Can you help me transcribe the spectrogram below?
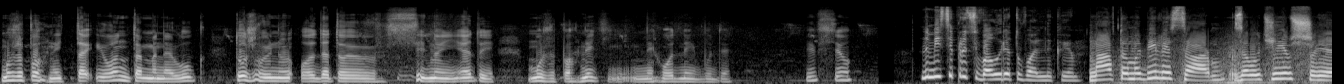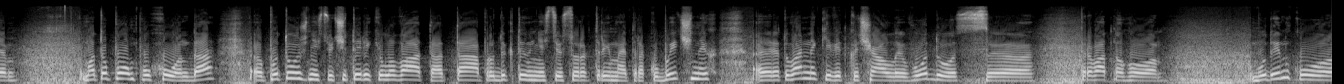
може погнити. Та і вон там мене лук. Теж він ето сильної етої, може погнити і негодний буде. І все. На місці працювали рятувальники. На автомобілі САРМ, залучивши мотопомпу Honda е, потужністю 4 кВт та продуктивністю 43 метра кубичних, е, рятувальники відкачали воду з е, приватного будинку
